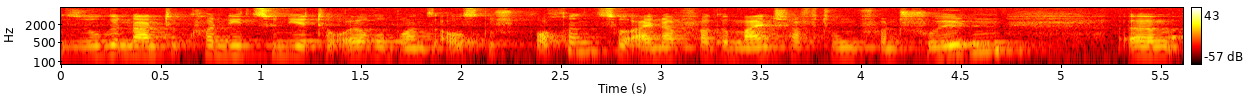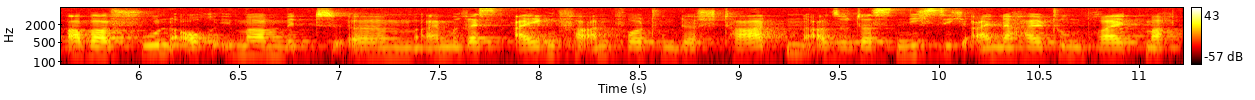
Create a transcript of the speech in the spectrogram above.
sogenannte konditionierte Eurobonds ausgesprochen, zu einer Vergemeinschaftung von Schulden. Ähm, aber schon auch immer mit ähm, einem Rest Eigenverantwortung der Staaten, also dass nicht sich eine Haltung breit macht.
